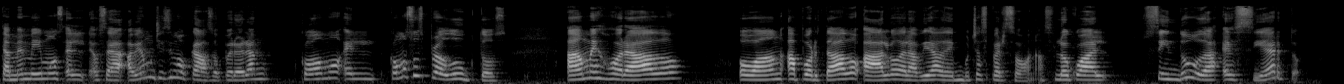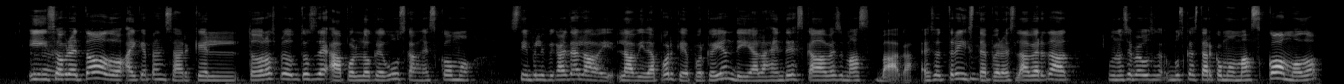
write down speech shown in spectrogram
También vimos, el, o sea, había muchísimos casos, pero eran como, el, como sus productos han mejorado o han aportado a algo de la vida de muchas personas, lo cual sin duda es cierto. Y sobre todo hay que pensar que el- todos los productos de Apple lo que buscan es como simplificarte la, vi- la vida. ¿Por qué? Porque hoy en día la gente es cada vez más vaga. Eso es triste, pero es la verdad. Uno siempre busca, busca estar como más cómodo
